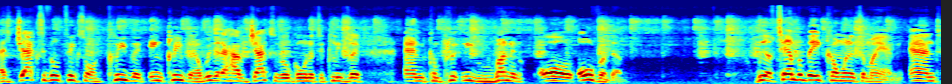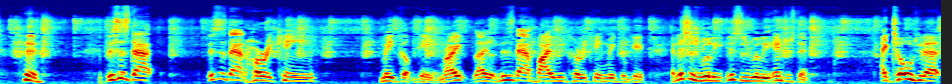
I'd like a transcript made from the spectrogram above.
As Jacksonville takes on Cleveland in Cleveland, and we're gonna have Jacksonville going into Cleveland and completely running all over them. We have Tampa Bay coming into Miami, and this is that this is that hurricane makeup game, right? Like this is that bye week hurricane makeup game, and this is really this is really interesting. I told you that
